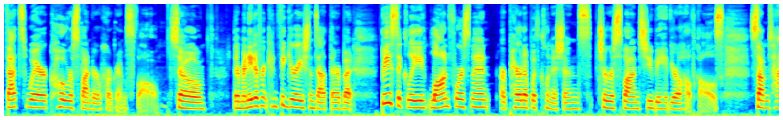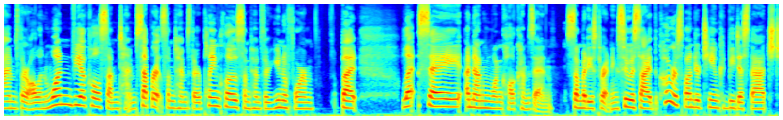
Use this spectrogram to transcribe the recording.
that's where co responder programs fall. So, There are many different configurations out there, but basically, law enforcement are paired up with clinicians to respond to behavioral health calls. Sometimes they're all in one vehicle, sometimes separate, sometimes they're plainclothes, sometimes they're uniform. But let's say a 911 call comes in somebody's threatening suicide, the co responder team could be dispatched.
